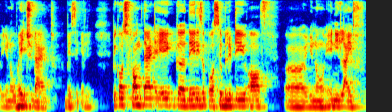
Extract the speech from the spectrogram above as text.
you know veg diet basically. Because from that egg uh, there is a possibility of uh, you know any life.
